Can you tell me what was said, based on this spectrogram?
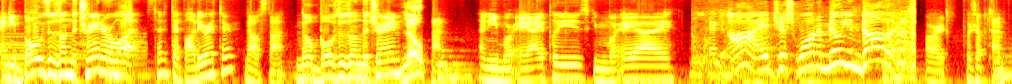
Any bozos on the train or what? Is that a dead body right there? No, it's not. No bozos on the train? Nope. None. I need more AI, please. Give me more AI. And I just want a million dollars. All right, push up time.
